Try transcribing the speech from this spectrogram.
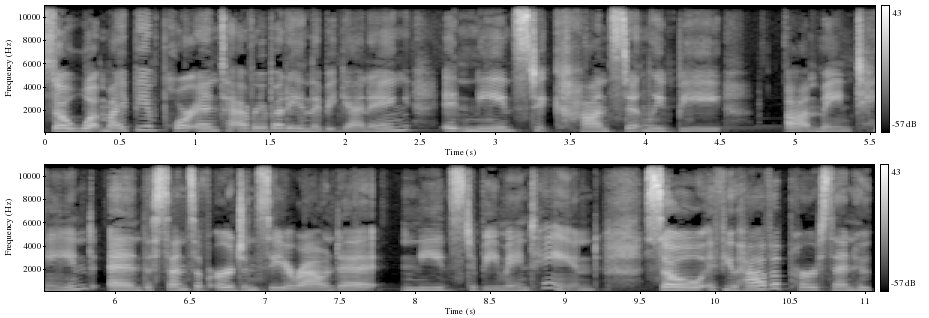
So, what might be important to everybody in the beginning, it needs to constantly be uh, maintained and the sense of urgency around it needs to be maintained. So if you have a person who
